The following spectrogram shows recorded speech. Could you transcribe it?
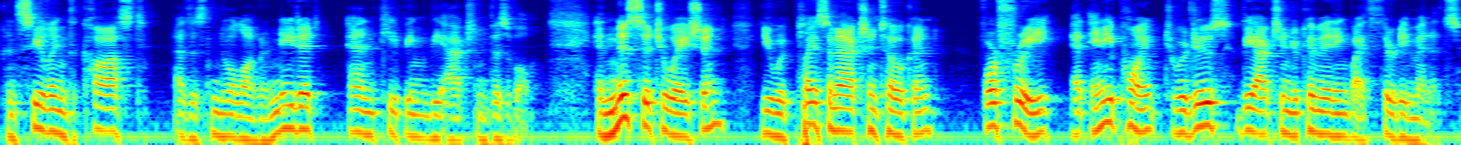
concealing the cost as it's no longer needed, and keeping the action visible. In this situation, you would place an action token for free at any point to reduce the action you're committing by 30 minutes.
